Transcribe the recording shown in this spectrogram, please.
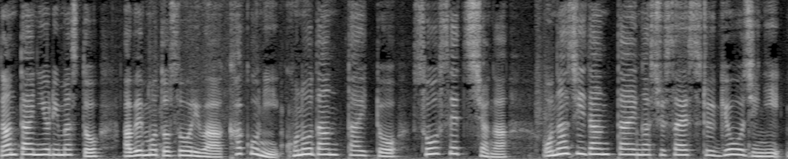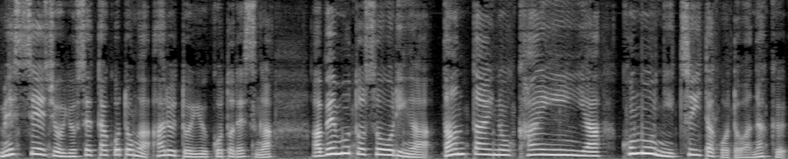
団体によりますと、安倍元総理は過去にこの団体と創設者が同じ団体が主催する行事にメッセージを寄せたことがあるということですが、安倍元総理が団体の会員や顧問に就いたことはなく、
